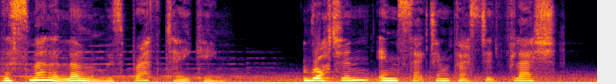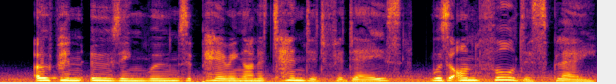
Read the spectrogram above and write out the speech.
The smell alone was breathtaking. Rotten, insect infested flesh, open, oozing wounds appearing unattended for days, was on full display,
